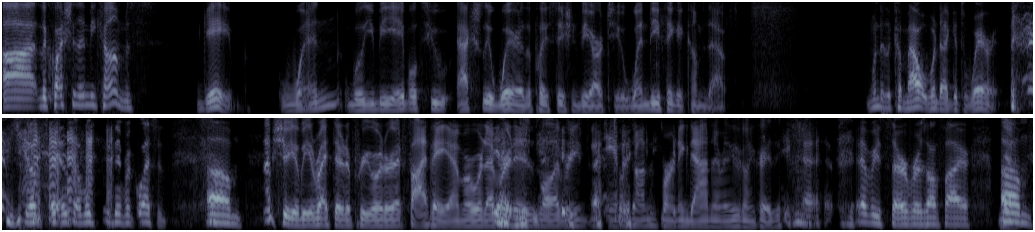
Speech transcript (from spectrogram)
Uh, the question then becomes, Gabe, when will you be able to actually wear the PlayStation VR 2? When do you think it comes out? when does it come out? When do I get to wear it? you know what I'm saying? So it's two different questions. Um, I'm sure you'll be right there to pre-order at 5 a.m. or whatever Yeah, it is while every exactly. Amazon's burning down and everything's going crazy. every server is on fire. Yeah. Um,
